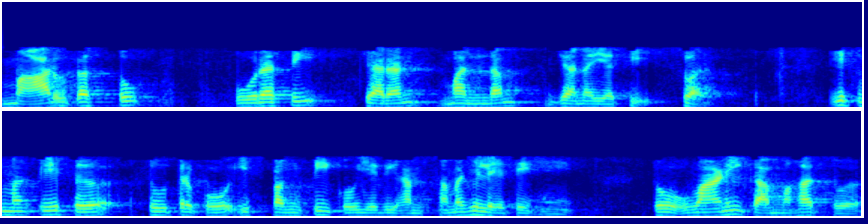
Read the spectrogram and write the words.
मारुतस्तु पुरसी चरण मंदम जनयति स्वर। इस इस सूत्र को, इस पंक्ति को यदि हम समझ लेते हैं तो वाणी का महत्व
